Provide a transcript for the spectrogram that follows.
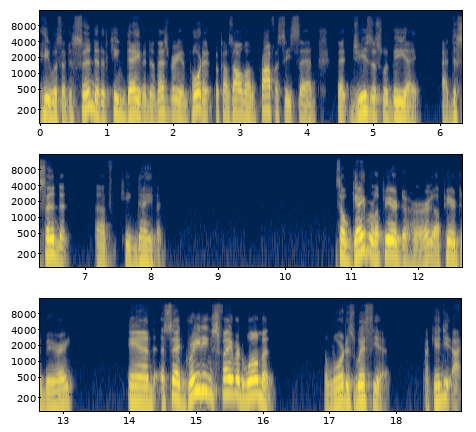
he was a descendant of King David. Now, that's very important because all of the prophecies said that Jesus would be a, a descendant of King David. So Gabriel appeared to her, appeared to Mary, and said, Greetings, favored woman. The Lord is with you. Now, can you, I,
